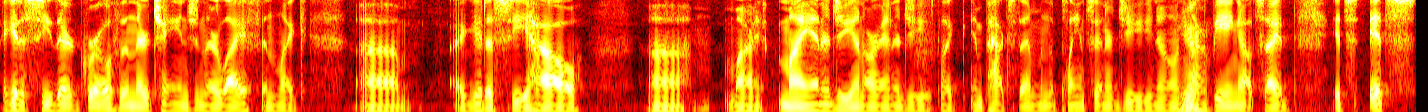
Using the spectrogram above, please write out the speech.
I get to see their growth and their change in their life and like um, I get to see how uh, my my energy and our energy like impacts them and the plant's energy, you know, and Yeah. like being outside. It's it's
